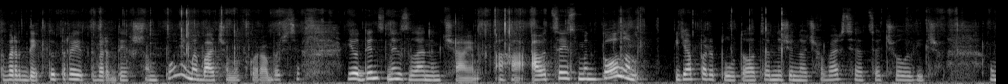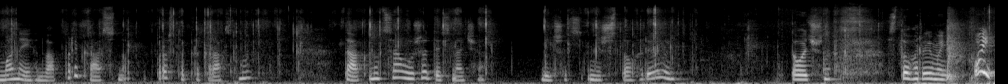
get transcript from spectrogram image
твердих. Тут три твердих шампуні ми бачимо в коробочці. І один з них з зеленим чаєм. Ага, а оцей з ментолом я переплутала. Це не жіноча версія, це чоловіча. У мене їх два. Прекрасно, просто прекрасно. Так, ну це вже десь, наче більше ніж 100 гривень. Точно. 100 гривень. Ой!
